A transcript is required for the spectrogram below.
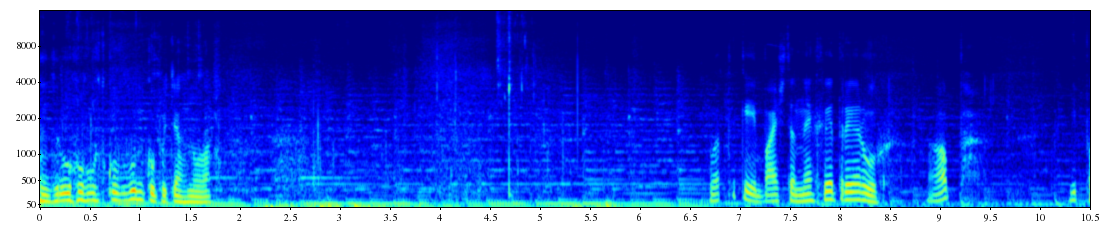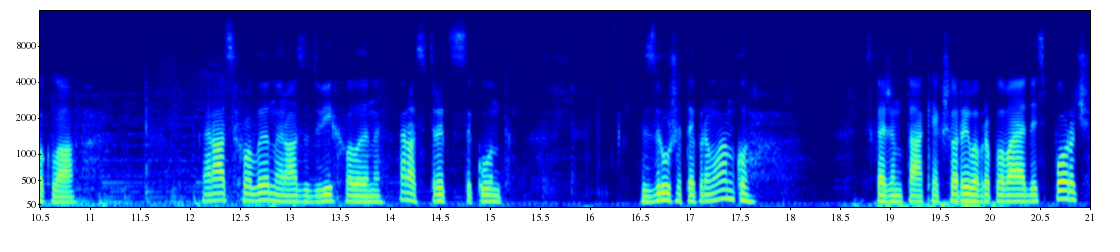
Другу вудку в лунку потягнула. Такий, бачите, нехитрий рух. Оп. І поклав. Раз в хвилину, раз в дві хвилини, раз в 30 секунд зрушити приманку. Скажімо так, якщо риба припливає десь поруч,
